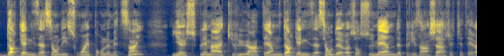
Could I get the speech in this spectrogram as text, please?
d'organisation des soins pour le médecin. Il y a un supplément accru en termes d'organisation de ressources humaines, de prise en charge, etc.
